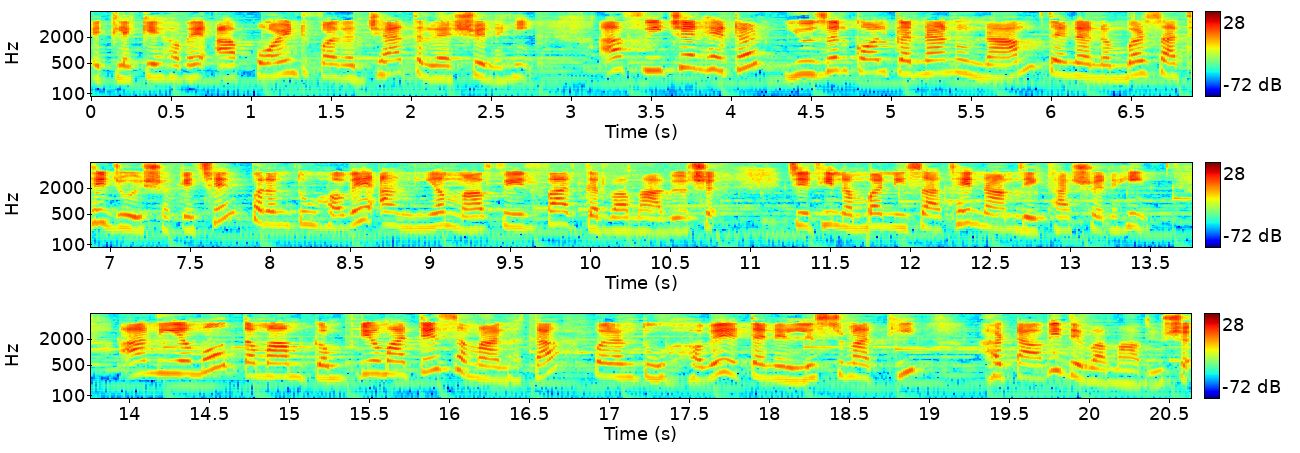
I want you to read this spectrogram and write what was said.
એટલે કે હવે આ પોઈન્ટ ફરજિયાત રહેશે નહીં. આ ફીચર હેઠળ યુઝર કોલ કરનારનું નામ તેના નંબર સાથે જોઈ શકે છે, પરંતુ હવે આ નિયમમાં ફેરફાર કરવામાં આવ્યો છે. જેથી નંબરની સાથે નામ દેખાશે નહીં. આ નિયમો તમામ કંપનીઓ માટે સમાન હતા, પરંતુ હવે તેને લિસ્ટમાંથી હટાવી દેવામાં આવ્યું છે.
